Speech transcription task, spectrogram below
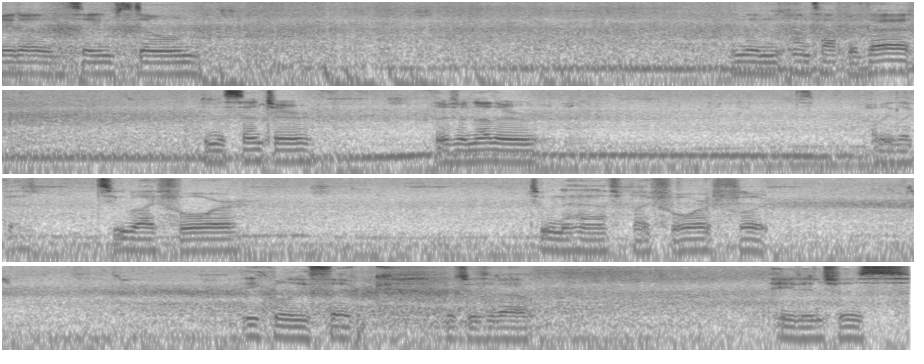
made out of the same stone. And then on top of that, in the center, there's another probably like a two by four, two and a half by four foot, equally thick, which is about eight inches.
